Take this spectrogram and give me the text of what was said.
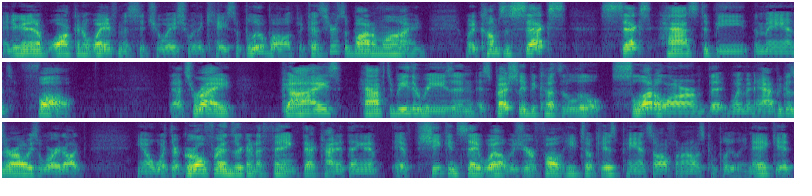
and you're going to end up walking away from the situation with a case of blue balls. Because here's the bottom line when it comes to sex, sex has to be the man's fault. That's right. Guys have to be the reason, especially because of the little slut alarm that women have, because they're always worried you know, what their girlfriends are going to think, that kind of thing. And if, if she can say, well, it was your fault, he took his pants off when I was completely naked,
